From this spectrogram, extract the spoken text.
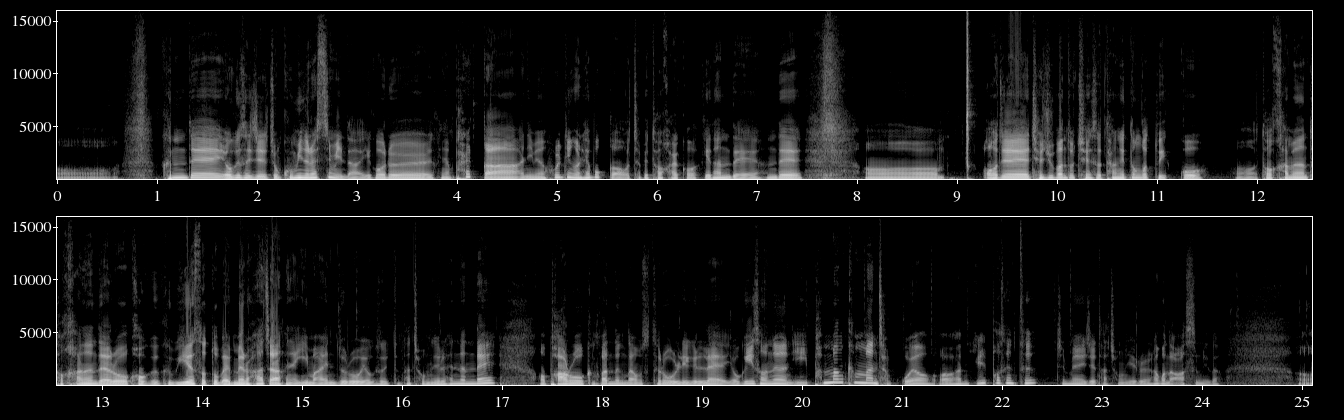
어 근데 여기서 이제 좀 고민을 했습니다. 이거를 그냥 팔까? 아니면 홀딩을 해볼까? 어차피 더 갈 것 같긴 한데. 근데 어 어제 제주 반도체에서 당했던 것도 있고 어, 더 가면 더 가는 대로 거기 그 위에서 또 매매를 하자. 그냥 이 마인드로 여기서 일단 다 정리를 했는데 어, 바로 금반등 나오면서 들어 올리길래 여기서는 이 판만큼만 잡고요. 어, 한 1%쯤에 이제 다 정리를 하고 나왔습니다. 어,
